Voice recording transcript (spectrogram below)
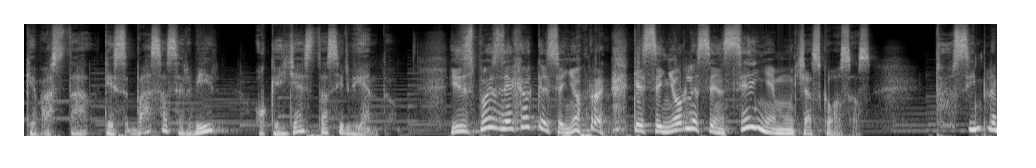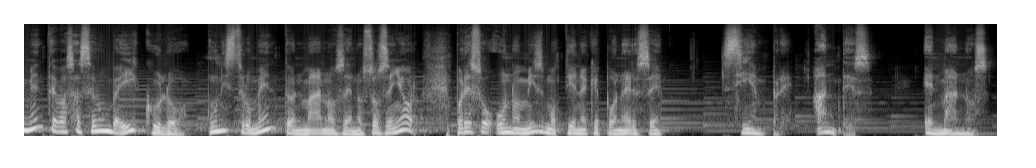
que, que vas a servir o que ya estás sirviendo. Y después deja que el Señor, que el Señor les enseñe muchas cosas. Simplemente vas a ser un vehículo, un instrumento en manos de nuestro Señor. Por eso uno mismo tiene que ponerse siempre, antes, en manos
